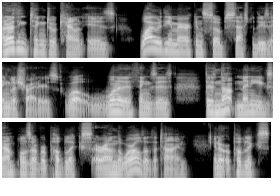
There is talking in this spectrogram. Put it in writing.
another thing to take into account is why were the Americans so obsessed with these English writers? Well, one of the things is there's not many examples of republics around the world at the time. You know, republics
